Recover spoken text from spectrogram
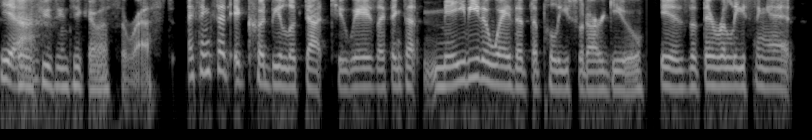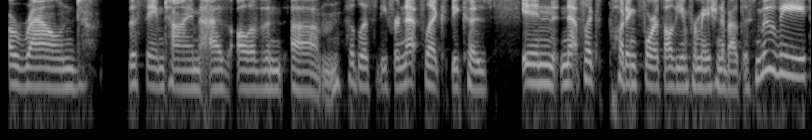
they're Yeah. refusing to give us the rest. I think that it could be looked at two ways. I think that maybe the way that the police would argue is that they're releasing it around the same time as all of the um, publicity for Netflix, because in Netflix putting forth all the information about this movie,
